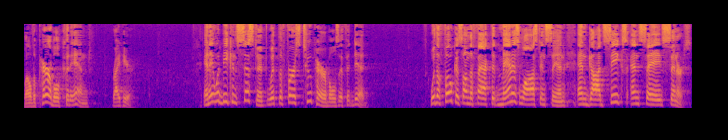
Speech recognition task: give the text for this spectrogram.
Well, the parable could end right here. And it would be consistent with the first two parables if it did. With a focus on the fact that man is lost in sin and God seeks and saves sinners.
